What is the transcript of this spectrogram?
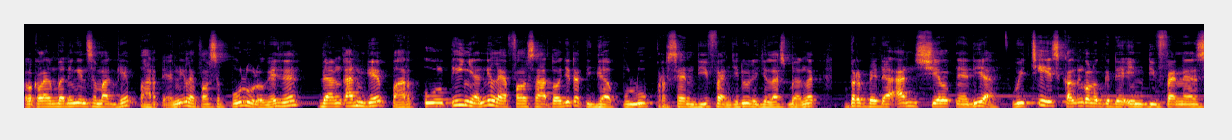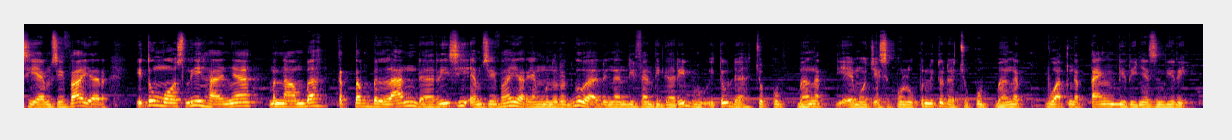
kalau kalian bandingin sama Gepard ya ini level 10 loh guys ya. Sedangkan Gepard ultinya ini level 1 aja udah 30% defense. Jadi udah jelas banget perbedaan shieldnya dia. Which is kalian kalau gedein defense si MC Fire itu mostly hanya menambah ketebelan dari si MC Fire yang menurut gua dengan defense 3000 itu udah cukup banget di MOC 10 pun itu udah cukup banget buat ngetank dirinya sendiri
